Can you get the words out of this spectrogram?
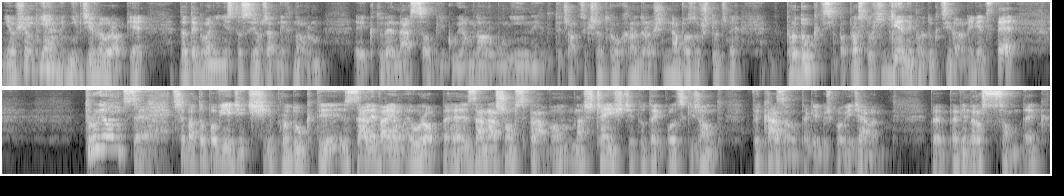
nie osiągniemy nigdzie w Europie. Do tego oni nie stosują żadnych norm, y, które nas obligują, norm unijnych dotyczących środków ochrony roślin, nawozów sztucznych, produkcji, po prostu higieny produkcji rolnej. Więc te trujące, trzeba to powiedzieć, produkty zalewają Europę za naszą sprawą. Na szczęście tutaj polski rząd wykazał, tak jak już powiedziałem, pe pewien rozsądek.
